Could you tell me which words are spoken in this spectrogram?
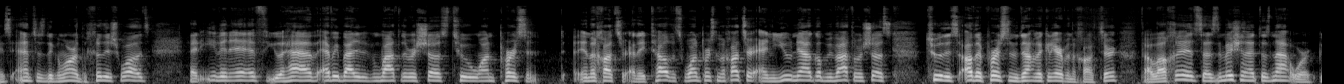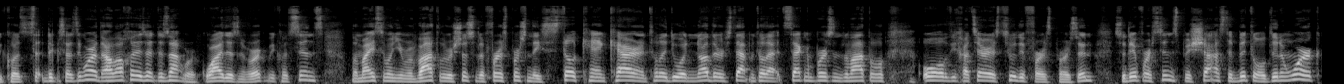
lahakais. Answers the Gemara the chiddush was that even if you have everybody being brought to the rishos to one person, in the chutzner, and they tell this one person in the chutzner, and you now go mivat rishos to this other person who did not make an error in the chutzner. The halacha is says the mission that does not work because says the word the halacha is that does not work. Why doesn't it work? Because since lemaisa when you're mivat rishos to the first person, they still can't carry until they do another step until that second person is mivat all of the chatzeres to the first person. So therefore, since bishas the bittul didn't work,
